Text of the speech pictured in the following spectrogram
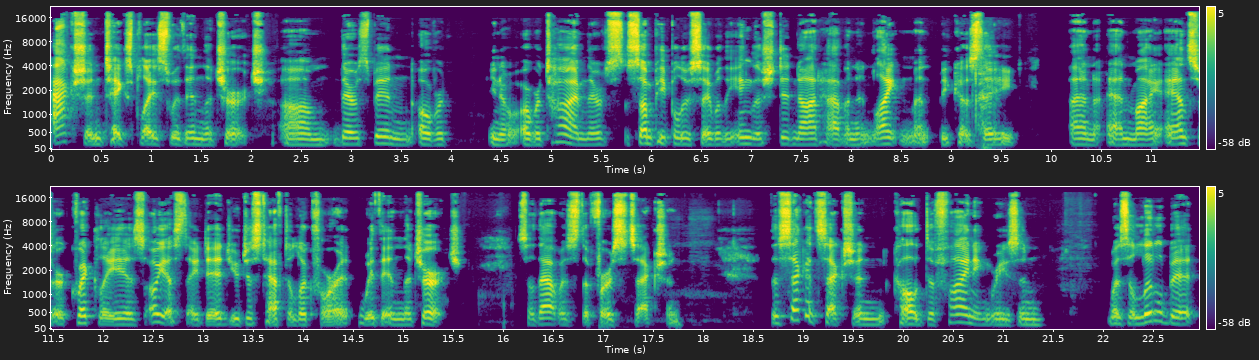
action takes place within the church. Um, there's been over you know, over time, there's some people who say, well, the English did not have an enlightenment because they And, and my answer quickly is, oh, yes, they did. You just have to look for it within the church. So that was the first section. The second section, called Defining Reason, was a little bit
